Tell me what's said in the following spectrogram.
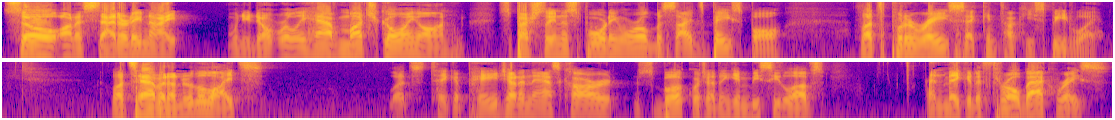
So on a Saturday night, when you don't really have much going on, especially in the sporting world besides baseball, Let's put a race at Kentucky Speedway. Let's have it under the lights. Let's take a page out of NASCAR's book, which I think NBC loves, and make it a throwback race.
